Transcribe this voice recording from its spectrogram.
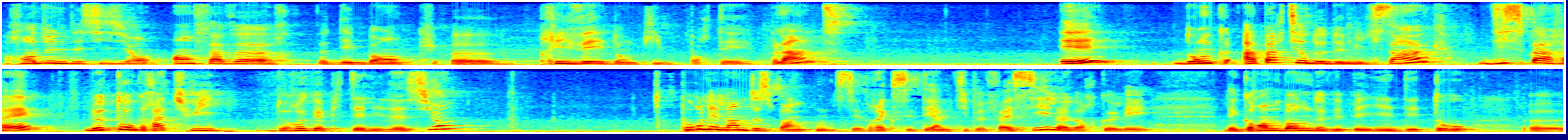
rendu une décision en faveur des banques euh, privées donc, qui portaient plainte. Et donc à partir de 2005, disparaît le taux gratuit de recapitalisation Pour les Landesbanken, c'est vrai que c'était un petit peu facile, alors que les, les grandes banques devaient payer taux, euh,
